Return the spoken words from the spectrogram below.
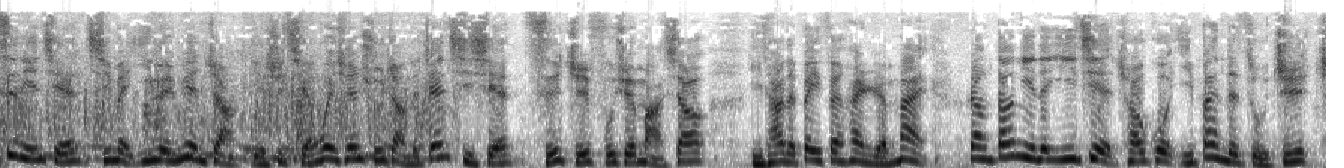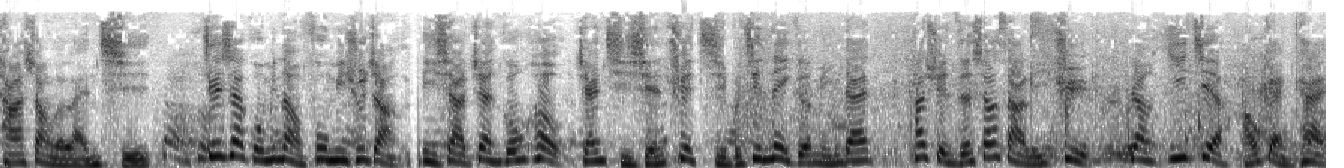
四年前，奇美医院院长也是前卫生署长的詹启贤辞职辅选马萧，以他的辈分和人脉，让当年的一届超过一半的组织插上了蓝旗。接下国民党副秘书长立下战功后，詹启贤却挤不进内阁名单，他选择潇洒离去，让一届好感慨。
